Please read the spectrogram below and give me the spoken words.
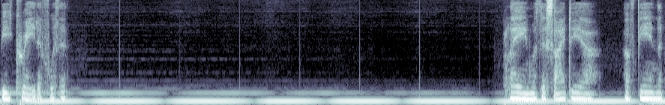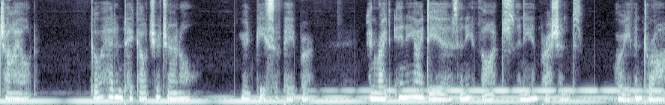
be creative with it. This idea of being the child, go ahead and take out your journal, your piece of paper, and write any ideas, any thoughts, any impressions, or even draw.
